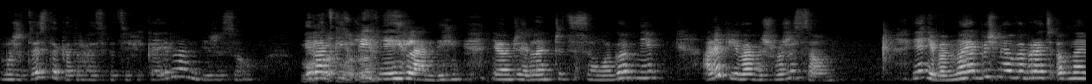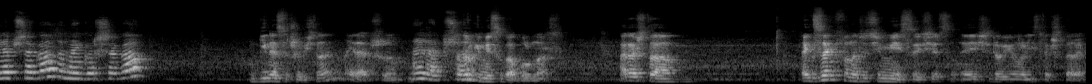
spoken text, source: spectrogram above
Może to jest taka trochę specyfika Irlandii, że są. Może, Irlandzkich może. piw, nie Irlandii. Nie wiem, czy Irlandczycy są łagodni, ale piwa wyszło, że są. Ja nie wiem, no jakbyś miał wybrać od najlepszego do najgorszego? Guinness oczywiście naj- najlepszy. Najlepszy. Na drugim jest chyba Bulmers. A reszta... Egzekwo na trzecim miejscu, jeśli, jeśli robimy listę czterech.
